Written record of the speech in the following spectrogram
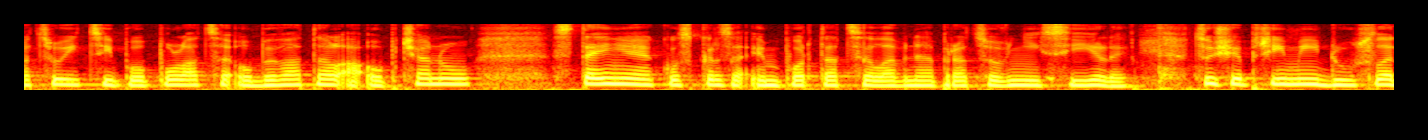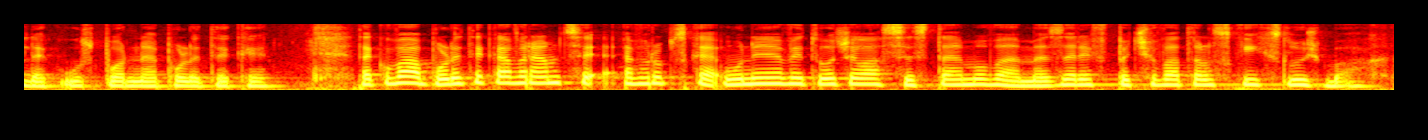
pracující populace obyvatel a občanů, stejně jako skrze importaci levné pracovní síly, což je přímý důsledek úsporné politiky. Taková politika v rámci Evropské unie vytvořila systémové mezery v pečovatelských službách,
